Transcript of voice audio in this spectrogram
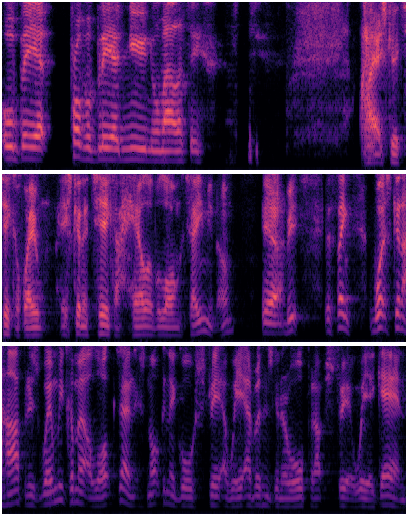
albeit probably a new normality? ah, it's going to take a while. It's going to take a hell of a long time, you know. Yeah. the thing, what's going to happen is when we come out of lockdown, it's not going to go straight away. Everything's going to open up straight away again.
